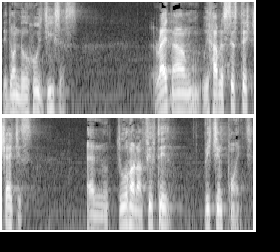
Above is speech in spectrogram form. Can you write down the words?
they don't know who is Jesus. Right now, we have the sister churches and 250 preaching points.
